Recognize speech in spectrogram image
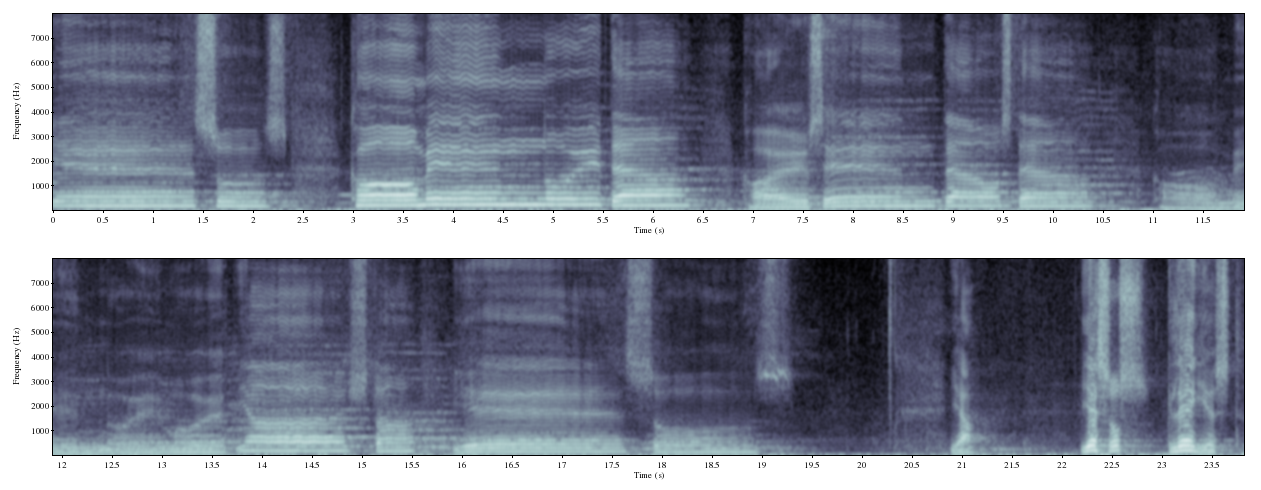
Jesus. Kom inn og i det, kors inn det og sted, ja. Jesus gledjist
